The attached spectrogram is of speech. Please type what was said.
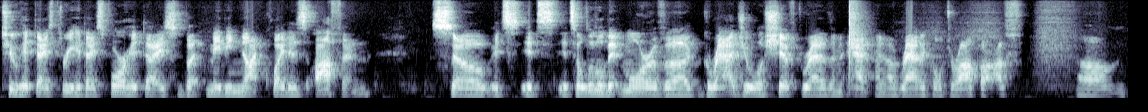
two hit dice, three hit dice, four hit dice, but maybe not quite as often. So it's it's it's a little bit more of a gradual shift rather than at a radical drop off. Um,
